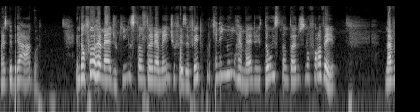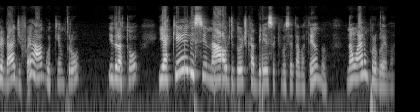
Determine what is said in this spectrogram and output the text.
mas beber a água. E não foi o remédio que instantaneamente fez efeito, porque nenhum remédio é tão instantâneo se não for na veia. Na verdade, foi a água que entrou, hidratou, e aquele sinal de dor de cabeça que você estava tendo não era um problema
